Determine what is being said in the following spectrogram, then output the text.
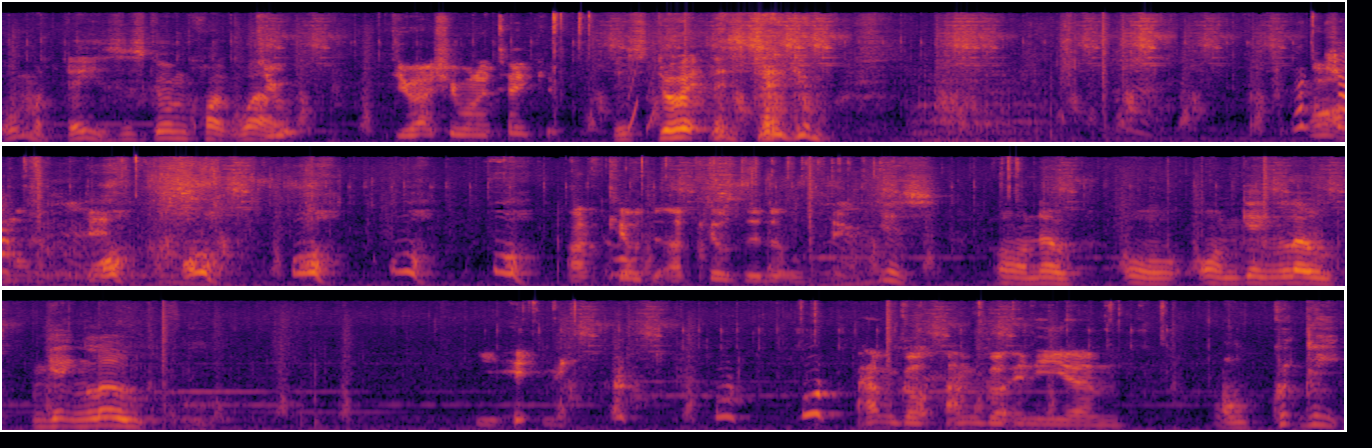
Oh my days, this is going quite Do well. you, do you actually want to take it? Let's do it. Let's take him. Oh, I'm almost dead. Oh, oh, oh, oh, oh. I've killed. I've killed the little thing. Yes. Oh no. Oh, oh, I'm getting low. I'm getting low. You hit me. I haven't got. I haven't got any. Um, Oh, quickly.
